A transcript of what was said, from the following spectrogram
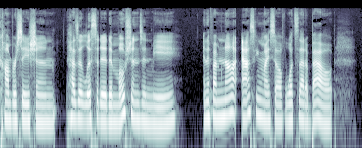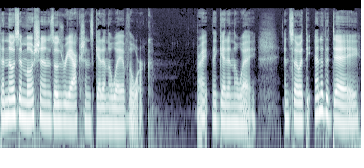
conversation has elicited emotions in me. And if I'm not asking myself, what's that about? Then those emotions, those reactions get in the way of the work, right? They get in the way. And so at the end of the day,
